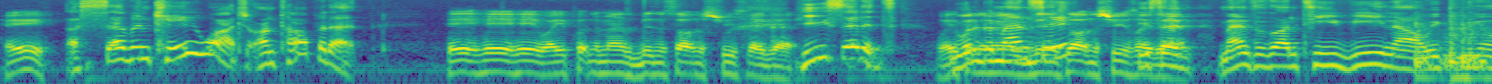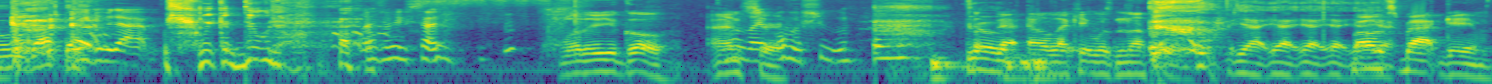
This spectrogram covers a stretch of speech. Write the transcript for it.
Hey, a seven K watch on top of that. hey, hey, hey! Why you putting the man's business out in the streets like that? He said it. Why you what did the man say? out the streets he like said, "Man's is on TV now. We, you know, we got that. We that. do that. we can do that." That's what he says. Well, there you go. Answer. I was like, Answer. oh shoot. Took that L like it was nothing. Yeah, yeah, yeah, yeah, yeah. Bounce yeah. back game.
